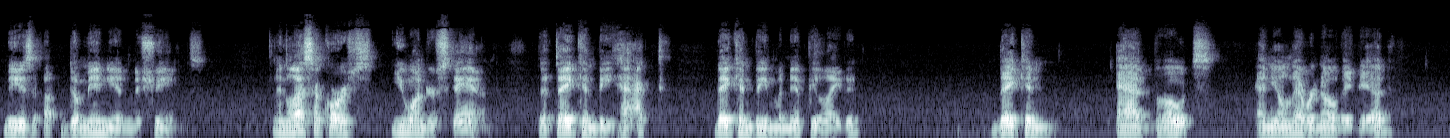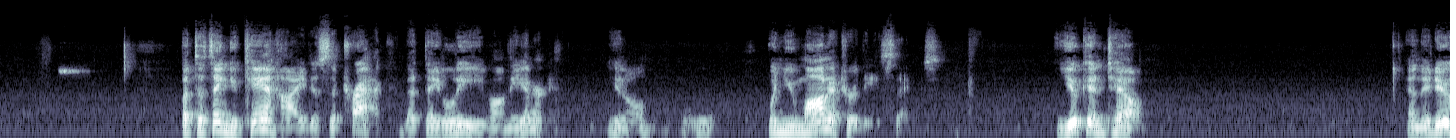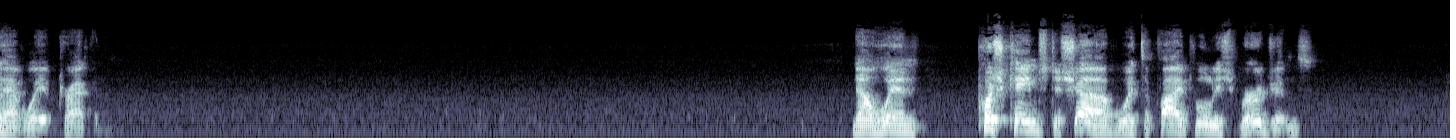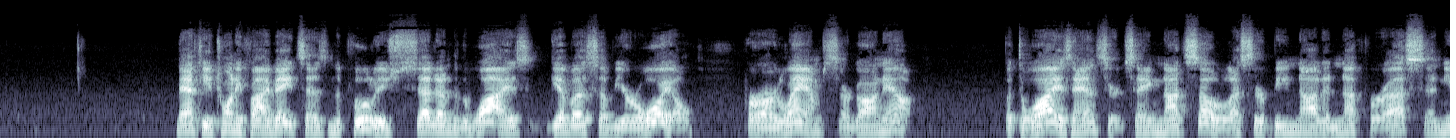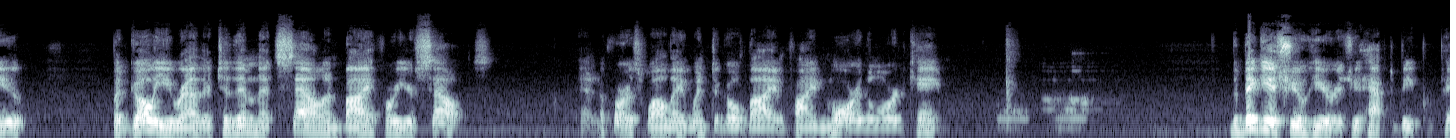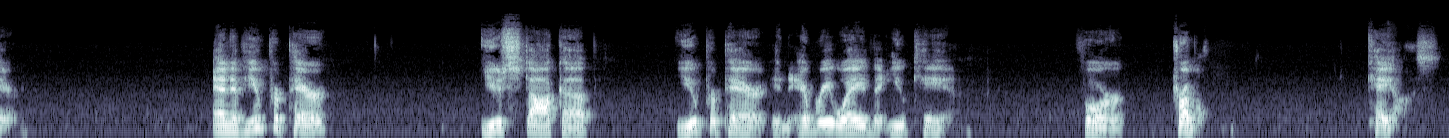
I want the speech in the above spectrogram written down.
these uh, Dominion machines. Unless, of course, you understand that they can be hacked, they can be manipulated, they can add votes, and you'll never know they did. But the thing you can't hide is the track that they leave on the internet. You know, when you monitor these things, you can tell. And they do have way of tracking. Now, when push came to shove with the five foolish virgins, Matthew 25 8 says, And the foolish said unto the wise, Give us of your oil, for our lamps are gone out. But the wise answered, saying, Not so, lest there be not enough for us and you. But go ye rather to them that sell and buy for yourselves. And of course, while they went to go buy and find more, the Lord came. The big issue here is you have to be prepared. And if you prepare, you stock up, you prepare in every way that you can for trouble, chaos.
